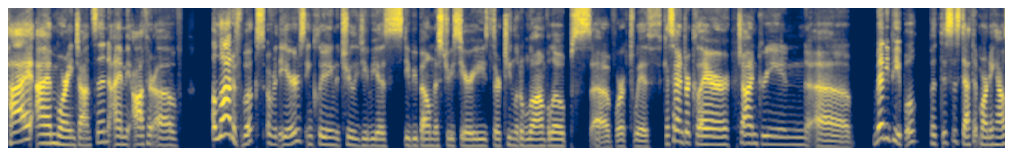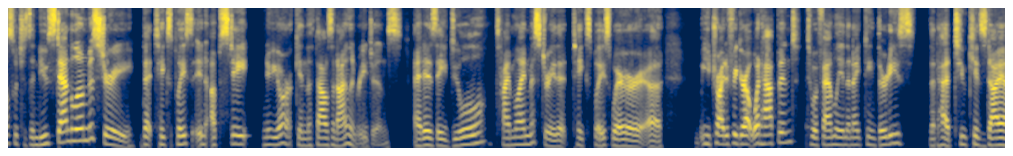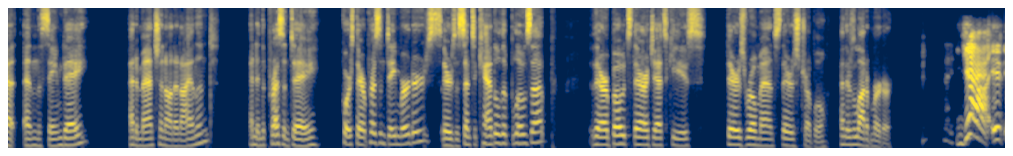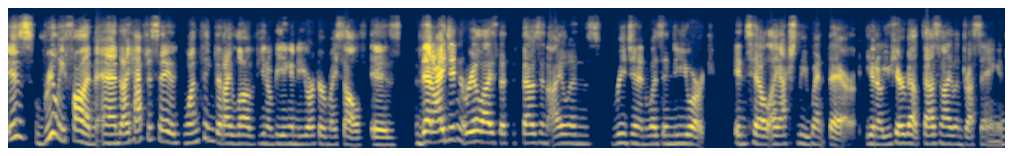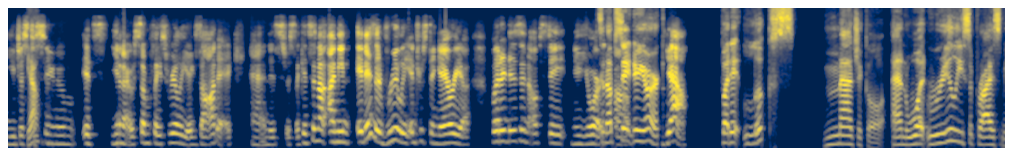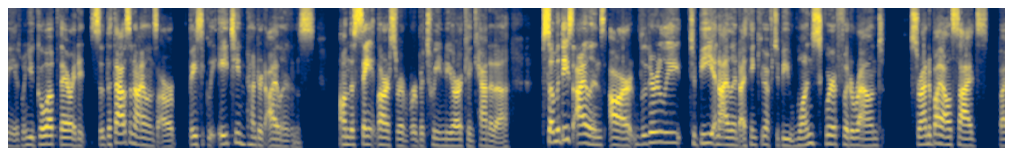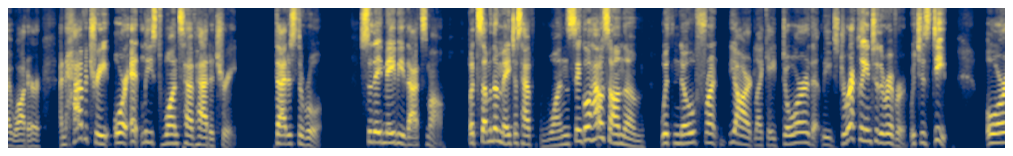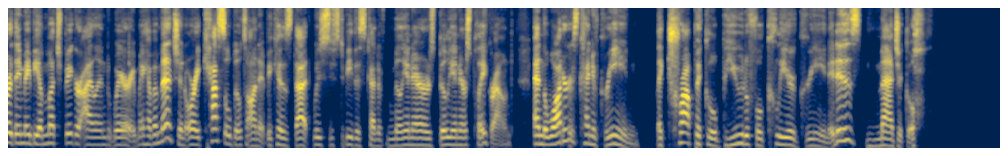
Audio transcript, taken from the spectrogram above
Hi, I'm Maureen Johnson. I am the author of a lot of books over the years, including the Truly Devious Stevie Bell mystery series, 13 Little Blue Envelopes. Uh, I've worked with Cassandra Clare, John Green, uh, many people, but this is Death at Morning House, which is a new standalone mystery that takes place in upstate New York in the Thousand Island regions. It is a dual timeline mystery that takes place where uh, you try to figure out what happened to a family in the 1930s that had two kids die at, in the same day at a mansion on an island. And in the present day, of course, there are present day murders. There's a scented candle that blows up. There are boats, there are jet skis, there's romance, there's trouble, and there's a lot of murder. Yeah, it is really fun. And I have to say, one thing that I love, you know, being a New Yorker myself, is that I didn't realize that the Thousand Islands region was in New York until I actually went there. You know, you hear about Thousand Island dressing and you just yeah. assume it's, you know, someplace really exotic. And it's just like, it's in, I mean, it is a really interesting area, but it is in upstate New York. It's in upstate um, New York. Yeah but it looks magical. And what really surprised me is when you go up there and it so the Thousand Islands are basically 1800 islands on the St. Lawrence River between New York and Canada. Some of these islands are literally to be an island, I think you have to be one square foot around, surrounded by all sides by water, and have a tree, or at least once have had a tree. That is the rule. So they may be that small, but some of them may just have one single house on them with no front yard, like a door that leads directly into the river, which is deep. Or they may be a much bigger island where it may have a mansion or a castle built on it because that was used to be this kind of millionaires, billionaires playground. And the water is kind of green, like tropical, beautiful, clear green. It is magical.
